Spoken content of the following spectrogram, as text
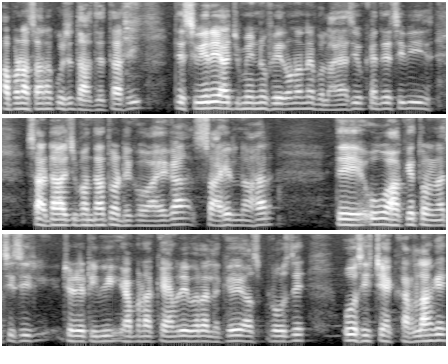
ਆਪਣਾ ਸਾਰਾ ਕੁਝ ਦੱਸ ਦਿੱਤਾ ਸੀ ਤੇ ਸਵੇਰੇ ਅੱਜ ਮੈਨੂੰ ਫਿਰ ਉਹਨਾਂ ਨੇ ਬੁਲਾਇਆ ਸੀ। ਉਹ ਕਹਿੰਦੇ ਸੀ ਵੀ ਸਾਡਾ ਅੱਜ ਬੰਦਾ ਤੁਹਾਡੇ ਕੋਲ ਆਏਗਾ ਸਾਹਿਲ ਨਾਹਰ। ਤੇ ਉਹ ਆ ਕੇ ਤੁਹਾਡੇ ਨਾਲ ਸੀ ਜਿਹੜੇ ਟੀਵੀ ਆਪਣਾ ਕੈਮਰੇ ਵਗੈਰਾ ਲੱਗੇ ਹੋਏ ਆਸ ਪੜੋਸ ਦੇ ਉਹ ਅਸੀਂ ਚੈੱਕ ਕਰ ਲਾਂਗੇ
